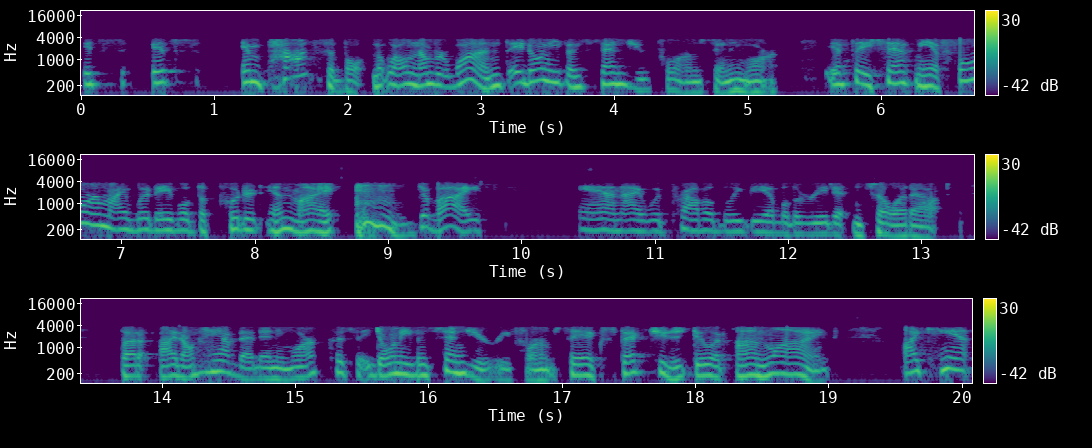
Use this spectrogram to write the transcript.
it's it's impossible. Well, number one, they don't even send you forms anymore. If they sent me a form, I would be able to put it in my device, and I would probably be able to read it and fill it out. But I don't have that anymore because they don't even send you reforms. They expect you to do it online. I can't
